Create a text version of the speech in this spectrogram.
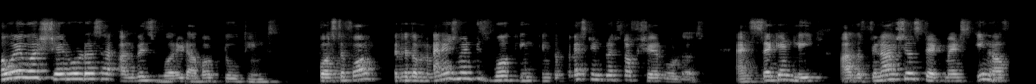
However, shareholders are always worried about two things. First of all, whether the management is working in the best interest of shareholders. And secondly, are the financial statements enough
